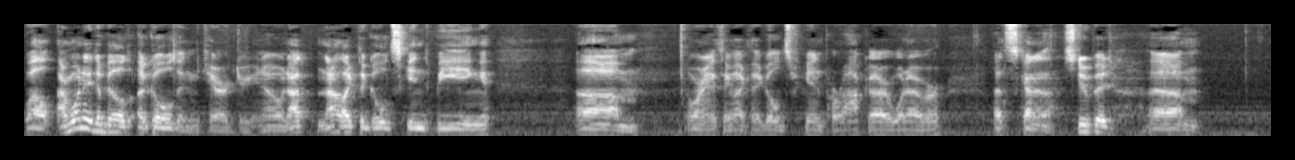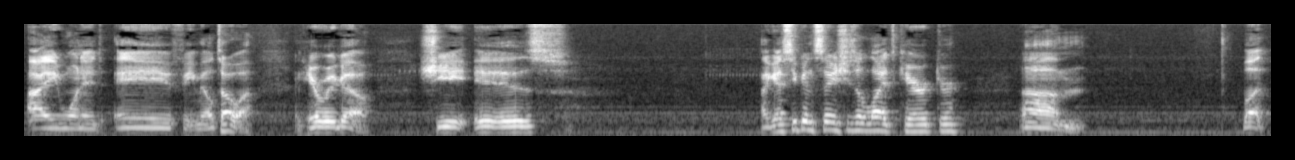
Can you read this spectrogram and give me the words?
well, I wanted to build a golden character, you know, not not like the gold skinned being, um, or anything like the gold skinned Paraka or whatever. That's kind of stupid. Um, I wanted a female Toa. And here we go. She is. I guess you can say she's a light character. Um, but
